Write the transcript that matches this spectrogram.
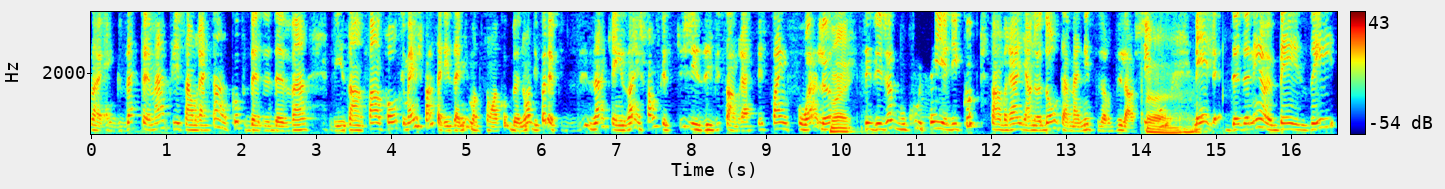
Exactement. Puis s'embrasser en couple de, de- devant les enfants, entre autres. Même, je pense à des amis, moi, qui sont en couple, Benoît, des fois depuis 10 ans, 15 ans. Et je pense que si je les ai vus s'embrasser cinq fois, là, Ouais. c'est déjà beaucoup. Tu sais, Il y a des couples qui s'embrassent. Il y en a d'autres à maner, tu leur dis lâchez-vous. Ah. Mais le- de donner un baiser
